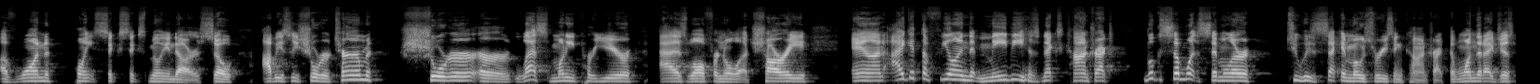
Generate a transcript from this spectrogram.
of $1.66 million. So obviously shorter term, shorter or less money per year as well for Noel Acciari. And I get the feeling that maybe his next contract looks somewhat similar to his second most recent contract, the one that I just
